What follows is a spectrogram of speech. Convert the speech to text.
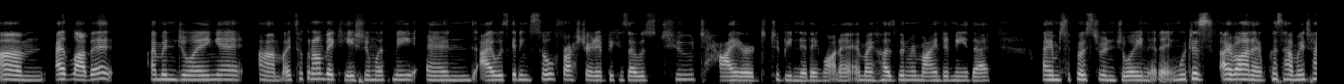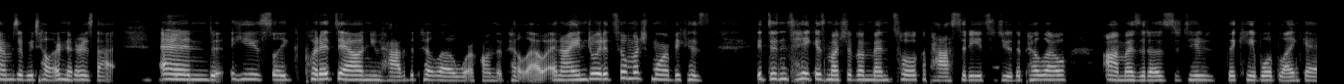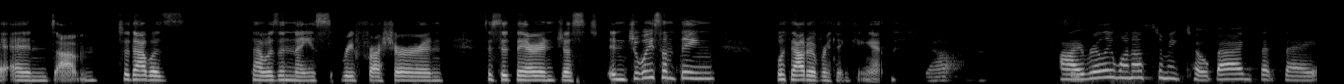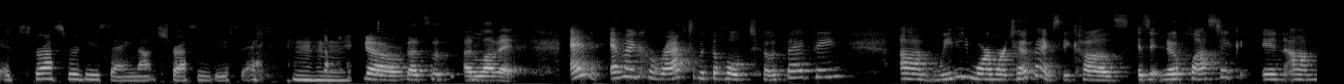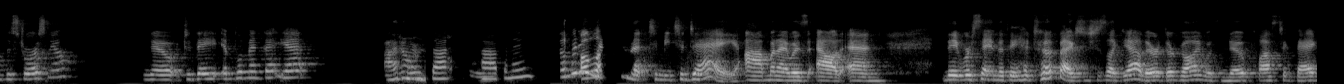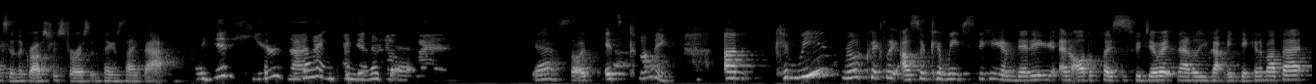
Um, I love it. I'm enjoying it. Um, I took it on vacation with me, and I was getting so frustrated because I was too tired to be knitting on it. And my husband reminded me that I am supposed to enjoy knitting, which is ironic because how many times did we tell our knitters that? And he's like, "Put it down. You have the pillow. Work on the pillow." And I enjoyed it so much more because it didn't take as much of a mental capacity to do the pillow um, as it does to do the cabled blanket, and um, so that was that was a nice refresher and to sit there and just enjoy something without overthinking it. Yeah. I really want us to make tote bags that say it's stress reducing, not stress inducing. Mm-hmm. No, that's the, I love it. And am I correct with the whole tote bag thing? Um, we need more and more tote bags because is it no plastic in um, the stores now? No, did they implement that yet? I don't. Is that happening? Somebody A lo- mentioned that to me today um, when I was out, and they were saying that they had tote bags, and she's like, "Yeah, they're they're going with no plastic bags in the grocery stores and things like that." I did hear that. Yeah, I, I didn't know when. Yeah, so it's it's coming. Um, can we real quickly also can we speaking of knitting and all the places we do it, Natalie, you got me thinking about that.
